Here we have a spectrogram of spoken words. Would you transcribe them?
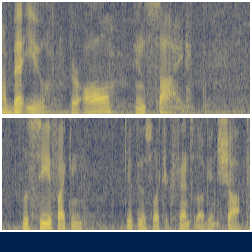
I bet you they're all inside. Let's see if I can get through this electric fence without getting shocked.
